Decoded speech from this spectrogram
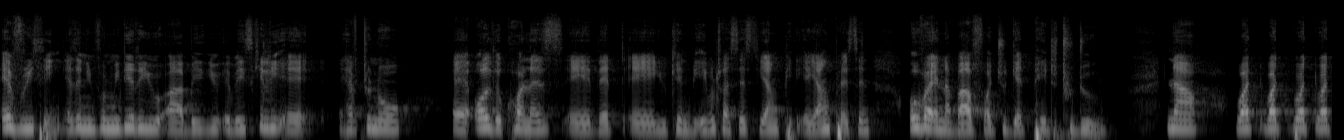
everything. As an intermediary, you are you basically have to know all the corners that you can be able to assist young a young person over and above what you get paid to do. Now, what what what what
